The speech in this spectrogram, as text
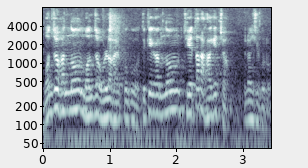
먼저 간 놈 먼저 올라갈 거고 늦게 간 놈 뒤에 따라가겠죠? 이런 식으로.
